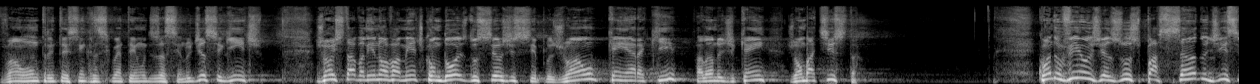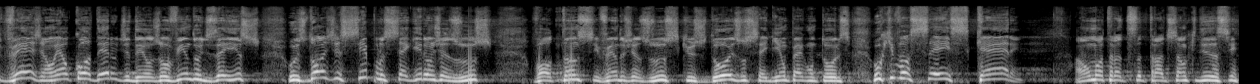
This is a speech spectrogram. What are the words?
João 1, 35 a 51 diz assim: No dia seguinte, João estava ali novamente com dois dos seus discípulos. João, quem era aqui? Falando de quem? João Batista. Quando viu Jesus passando, disse: Vejam, é o Cordeiro de Deus. Ouvindo dizer isso, os dois discípulos seguiram Jesus. Voltando-se vendo Jesus, que os dois o seguiam, perguntou-lhes: O que vocês querem? Há uma tradução que diz assim:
